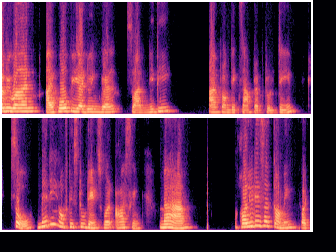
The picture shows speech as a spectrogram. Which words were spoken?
everyone. I hope you are doing well. So I'm Nidhi. I'm from the exam prep tool team. So many of the students were asking, ma'am, holidays are coming, but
